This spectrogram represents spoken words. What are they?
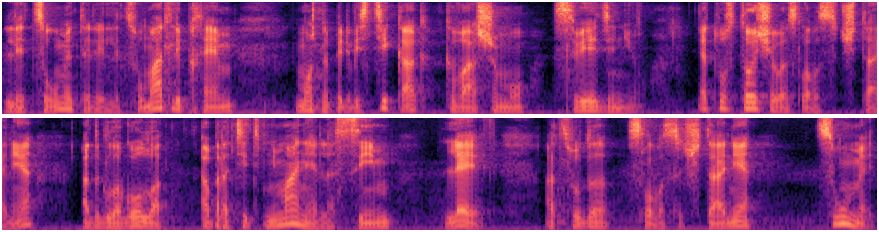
Лицумет или лицумат липхем можно перевести как «к вашему сведению». Это устойчивое словосочетание от глагола «обратить внимание» «ласим лев». Отсюда словосочетание «цумет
